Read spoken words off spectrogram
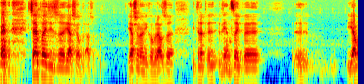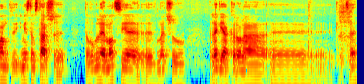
chciałem powiedzieć, że ja się obrażę. Ja się na nich obrażę i tyle. y, Więcej... Y, ja mam, im jestem starszy, to w ogóle emocje w meczu Legia, Korona, e, Kielce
